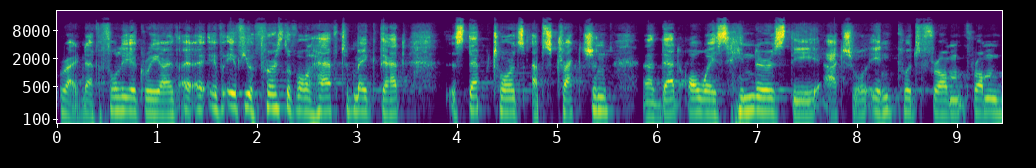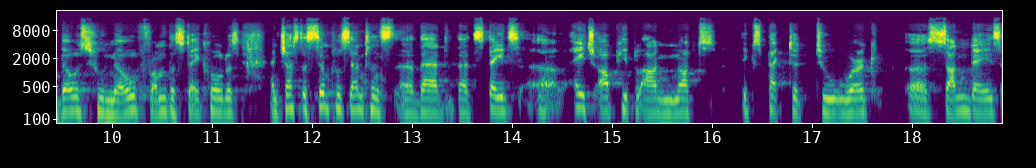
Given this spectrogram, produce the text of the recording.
Right. I fully agree. I, if, if you first of all have to make that step towards abstraction, uh, that always hinders the actual input from, from those who know, from the stakeholders. And just a simple sentence uh, that, that states uh, HR people are not expected to work uh, Sundays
